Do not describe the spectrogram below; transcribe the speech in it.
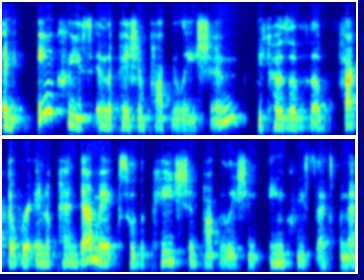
an increase in the patient population because of the fact that we're in a pandemic. So the patient population increased exponentially.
